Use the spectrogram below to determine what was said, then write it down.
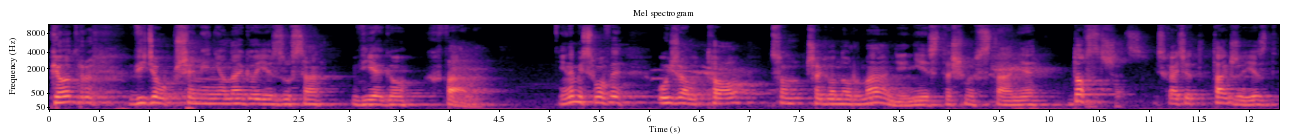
Piotr widział przemienionego Jezusa w jego chwale. Innymi słowy, ujrzał to, co, czego normalnie nie jesteśmy w stanie dostrzec. I słuchajcie, to także jest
